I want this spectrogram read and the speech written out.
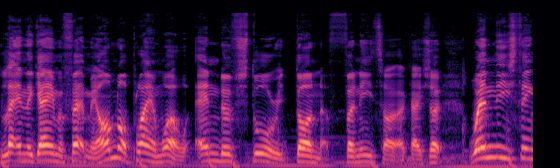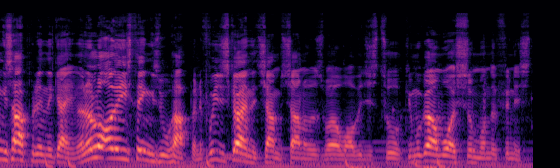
letting the game affect me. I'm not playing well. End of story. Done. Finito. Okay, so when these things happen in the game, and a lot of these things will happen, if we just go in the champs channel as well while we're just talking, we'll go and watch someone that finished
